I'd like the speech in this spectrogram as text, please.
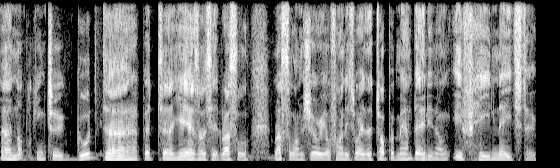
uh, not looking too good. Uh, but uh, yeah, as I said, Russell, Russell, I'm sure he'll find his way to the top of Mount Dandenong if he needs to.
